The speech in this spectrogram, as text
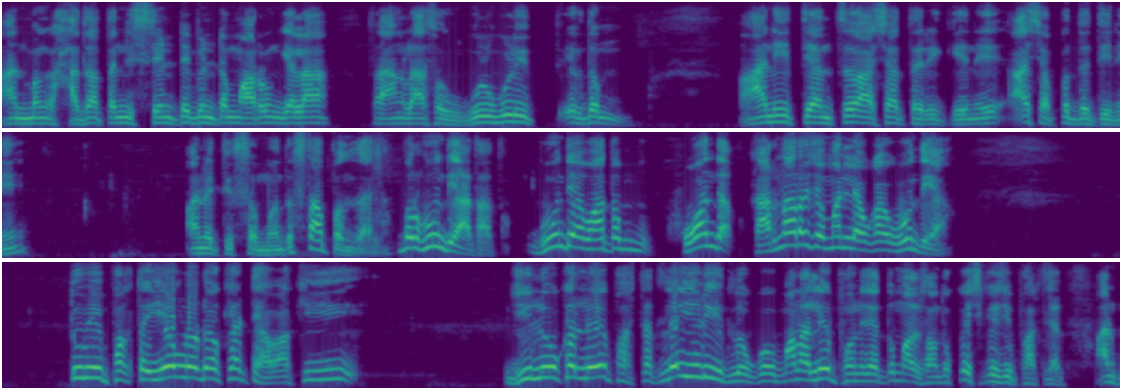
आणि मग हा जाताना सेंट बिंट मारून गेला. चांगला असं गुळगुळीत एकदम. आणि त्यांचं अशा तरीकेने अशा पद्धतीने अनैतिक संबंध स्थापन झाला. बरं होऊन द्या आता होऊन द्या आता होऊन द्या. करणारच म्हणल्यावर काय होऊन द्या. तुम्ही फक्त एवढं डोक्यात ठेवा की जी लोक लय फसतात लय येडीत लोक मला लय फोन येतात तुम्हाला सांगतो कशी कशी फसल्यात. आणि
